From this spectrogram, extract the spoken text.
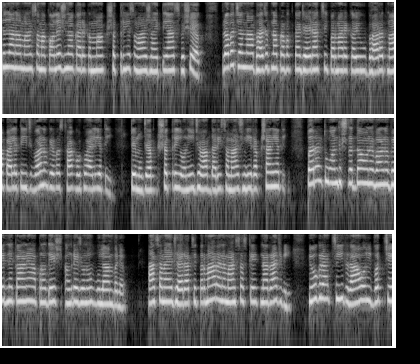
જિલ્લાના માણસામાં કોલેજના કાર્યક્રમમાં ક્ષત્રિય સમાજના ઇતિહાસ વિષયક પ્રવચનમાં ભાજપના પ્રવક્તા જયરાજસિંહ પરમારે કહ્યું, ભારતમાં પહેલેથી જ વર્ણ વ્યવસ્થા ગોઠવાયેલી હતી. તે મુજબ ક્ષત્રિયોની જવાબદારી સમાજની રક્ષાની હતી. પરંતુ અંધશ્રદ્ધાઓ અને વર્ણભેદને કારણે આપણો દેશ અંગ્રેજોનો ગુલામ બન્યો. આ સમયે જયરાજસિંહ પરમાર અને માણસા સ્ટેટના રાજવી યોગરાજસિંહ રાઓલ વચ્ચે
